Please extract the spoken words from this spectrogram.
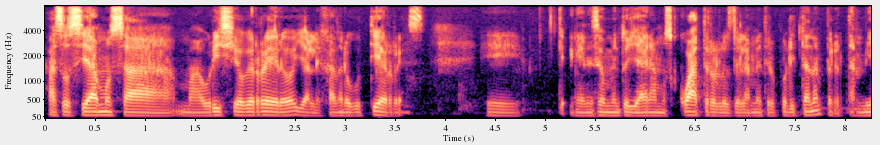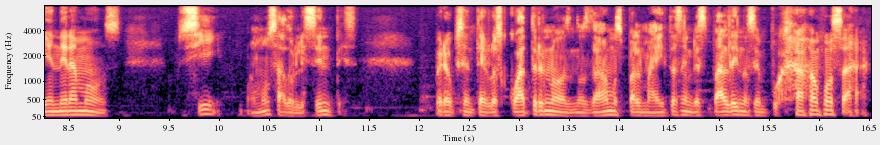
asociamos a Mauricio Guerrero y Alejandro Gutiérrez. eh, que en ese momento ya éramos cuatro los de la metropolitana, pero también éramos, sí, vamos adolescentes. Pero pues entre los cuatro nos, nos dábamos palmaditas en la espalda y nos empujábamos a,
